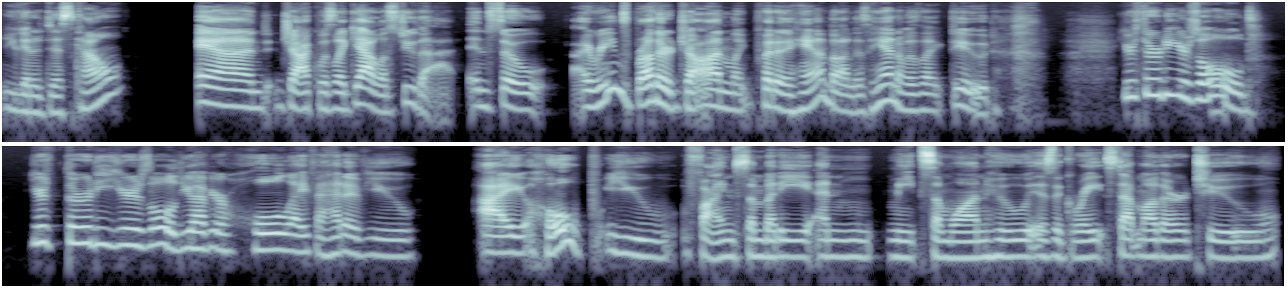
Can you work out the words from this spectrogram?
you get a discount. And Jack was like, Yeah, let's do that. And so Irene's brother, John, like put a hand on his hand and was like, Dude, you're 30 years old. You're 30 years old. You have your whole life ahead of you. I hope you find somebody and meet someone who is a great stepmother to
